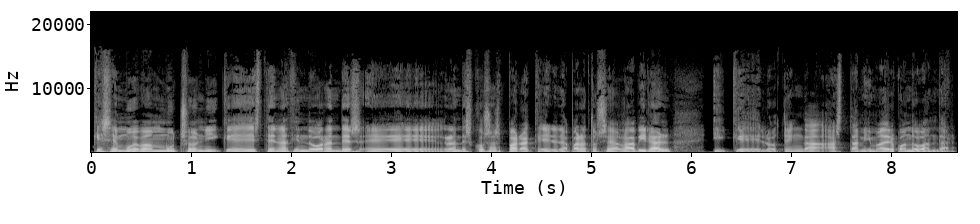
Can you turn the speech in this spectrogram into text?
que se muevan mucho ni que estén haciendo grandes, eh, grandes cosas para que el aparato se haga viral y que lo tenga hasta mi madre cuando va a andar.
